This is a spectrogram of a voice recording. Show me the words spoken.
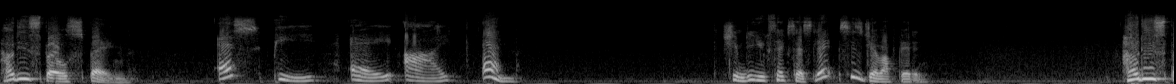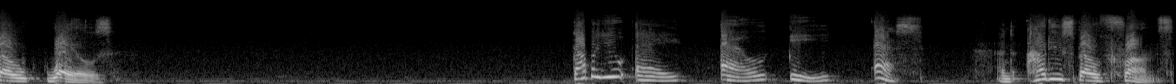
How do you spell Spain? S-P-A-I-N. Şimdi yüksek sesle siz cevap verin. How do you spell Wales? W-A-L-E-S. And how do you spell France?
